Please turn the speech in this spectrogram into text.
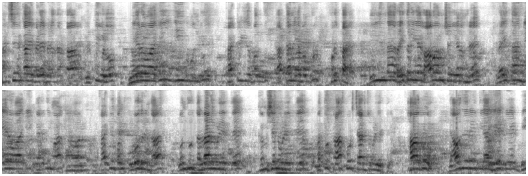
ಮೆಣಸಿನಕಾಯಿ ಬೆಳೆ ಬೆಳೆದಂತ ವ್ಯಕ್ತಿಗಳು ನೇರವಾಗಿ ಈ ಒಂದು ಫ್ಯಾಕ್ಟರಿಗೆ ಬಂದು, ಕಾರ್ಖಾನೆಗೆ ಬಂದು ಕೊಡುತ್ತಾರೆ. ಇಲ್ಲಿಂದ ರೈತರಿಗೆ ಲಾಭಾಂಶ ಏನಂದ್ರೆ, ರೈತ ನೇರವಾಗಿ ಖರೀದಿ ಮಾ ಫ್ಯಾಕ್ಟ್ರಿಗೆ ಬಂದು ಕೊಡೋದ್ರಿಂದ ಒಂದು ದಲ್ಲಾಳಿ ಉಳಿಯುತ್ತೆ ಕಮಿಷನ್ ಉಳಿಯುತ್ತೆ ಮತ್ತು ಟ್ರಾನ್ಸ್ಪೋರ್ಟ್ ಚಾರ್ಜ್ ಉಳಿಯುತ್ತೆ. ಹಾಗೂ ಯಾವುದೇ ರೀತಿಯ A grade B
